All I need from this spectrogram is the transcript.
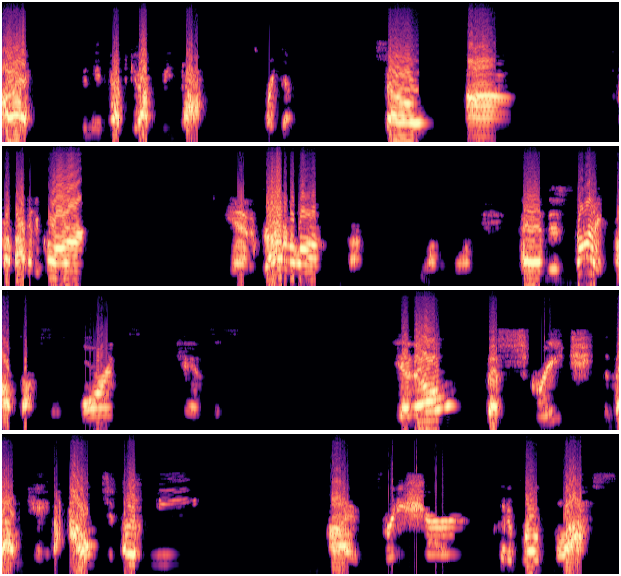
Alright. Didn't even have to get off the beat path. It's right there. So, um, got back in the car, and I'm driving along, and this sign pops up, says Lawrence, Kansas. You know, the screech that came out of me, I'm pretty sure could have broke glass.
